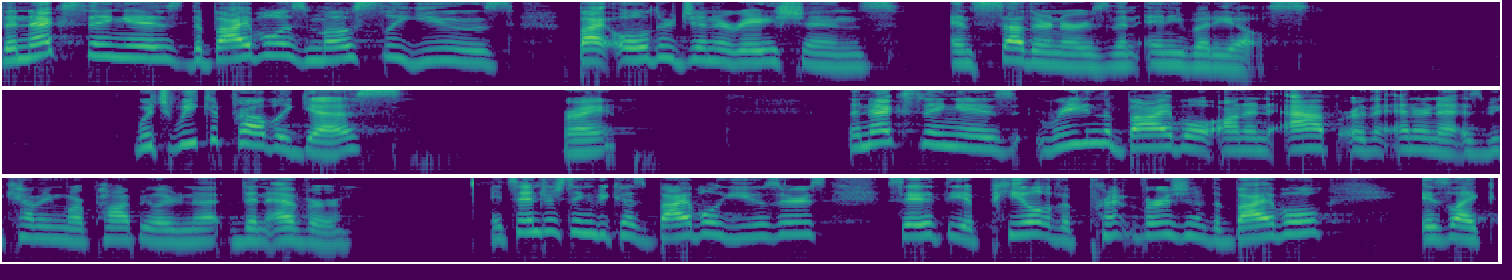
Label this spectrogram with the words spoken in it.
The next thing is the Bible is mostly used by older generations and Southerners than anybody else, which we could probably guess, right? The next thing is reading the Bible on an app or the internet is becoming more popular than ever. It's interesting because Bible users say that the appeal of a print version of the Bible is like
